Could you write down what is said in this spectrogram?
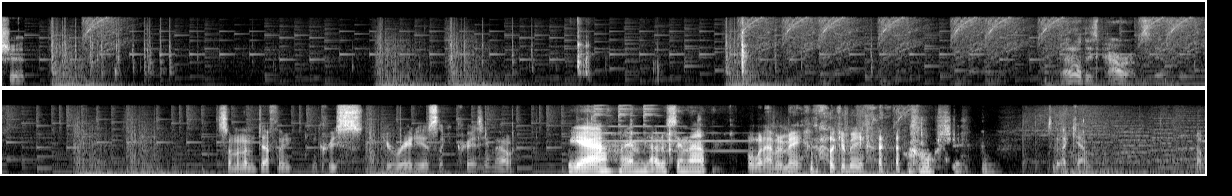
Shit. I don't know what these power-ups do. Some of them definitely increase your radius like a crazy amount. Yeah, I'm noticing that. Oh, what happened to me? Look at me. Oh shit. Did that count? Nope.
